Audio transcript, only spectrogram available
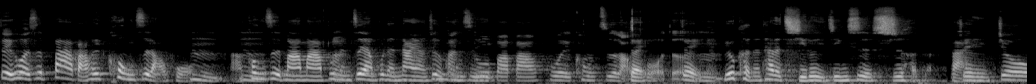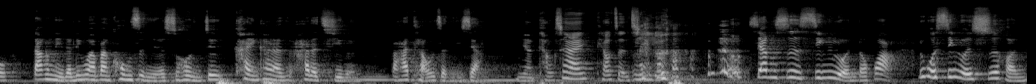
对，或者是爸爸会控制老婆，嗯啊，嗯控制妈妈，不能这样，不能那样，就有控制多。爸爸会控制老婆的，对，嗯有可能他的脐轮已经是失衡了，白所以就当你的另外一半控制你的时候，你就看一看他的脐轮，把它调整一下。你看躺下来调整气轮，像是心轮的话，如果心轮失衡，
